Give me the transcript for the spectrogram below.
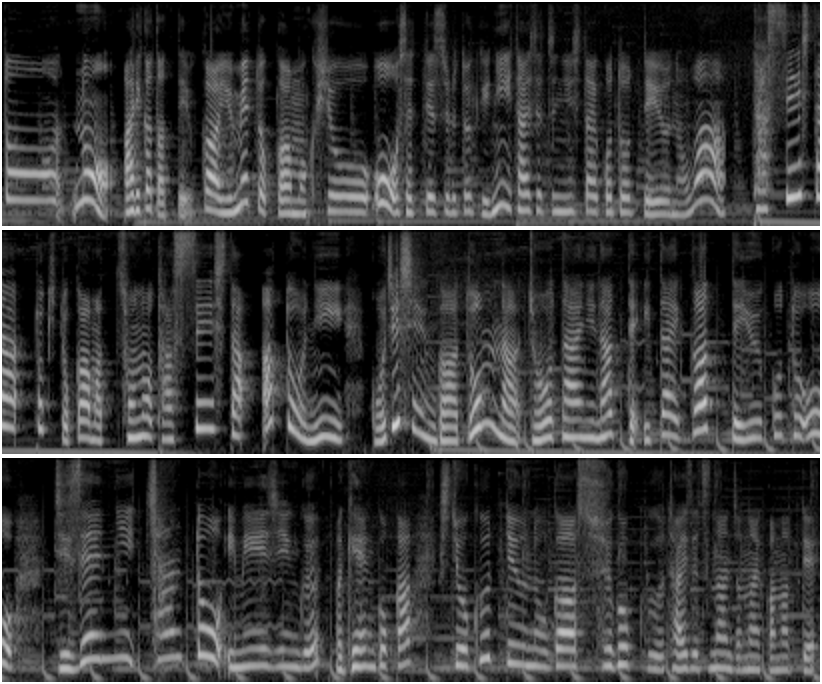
当のあり方っていうか夢とか目標を設定する時に大切にしたいことっていうのは達成した時とか、まあ、その達成した後にご自身がどんな状態になっていたいかっていうことを事前にちゃんとイメージング、まあ、言語化しておくっていうのがすごく大切なんじゃないかなって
